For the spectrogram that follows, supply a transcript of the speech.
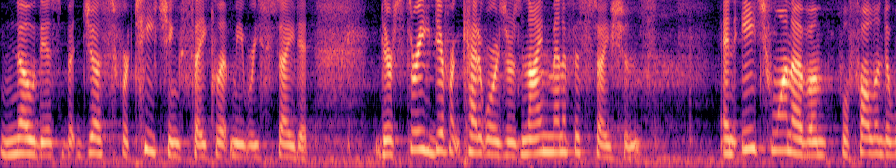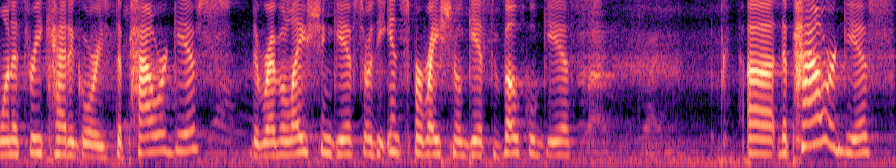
know this, but just for teaching's sake, let me restate it. There's three different categories. There's nine manifestations, and each one of them will fall into one of three categories: the power gifts, the revelation gifts, or the inspirational gifts, vocal gifts. Uh, the power gifts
